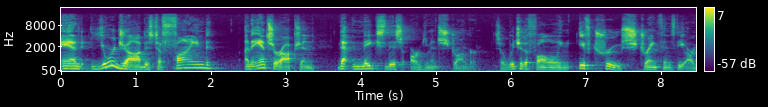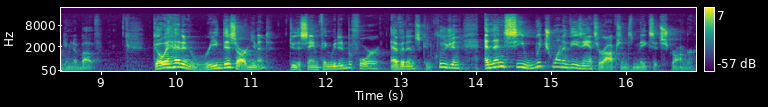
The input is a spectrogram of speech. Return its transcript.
And your job is to find an answer option that makes this argument stronger. So, which of the following, if true, strengthens the argument above? Go ahead and read this argument, do the same thing we did before evidence, conclusion, and then see which one of these answer options makes it stronger.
